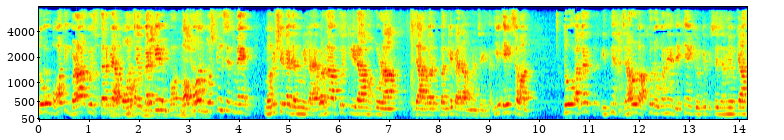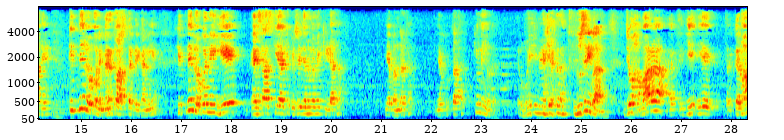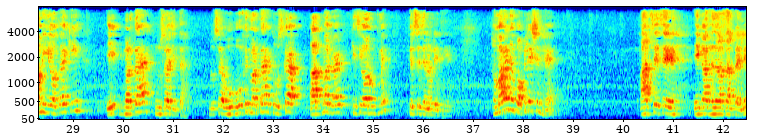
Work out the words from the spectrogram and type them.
तो बहुत ही बड़ा कोई स्तर पे आप पहुँचे करके बहुत मुश्किल से। तुम्हें मनुष्य का जन्म मिला है वरना आप कोई कीड़ा मकोड़ा जानवर बन के पैदा होना चाहिए था। ये एक सवाल। तो अगर इतने हज़ारों लाखों लोगों ने देखे हैं कि उनके पिछले जन्म में क्या थे कितने लोगों ने मैंने तो आज तक देखा नहीं है कितने लोगों ने ये एहसास किया कि पिछले जन्म में कीड़ा था या बंदर था या कुत्ता था? क्यों नहीं होता? वही मैं कह रहा दूसरी बात जो हमारा ये ये कर्मा में ये होता है कि एक मरता है, दूसरा जीता है। दूसरा वो वो फिर मरता है तो उसका आत्मा जो है किसी और रूप में फिर से जन्म लेती है। हमारा जो पॉपुलेशन है, आज से से एक आध हज़ार साल पहले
